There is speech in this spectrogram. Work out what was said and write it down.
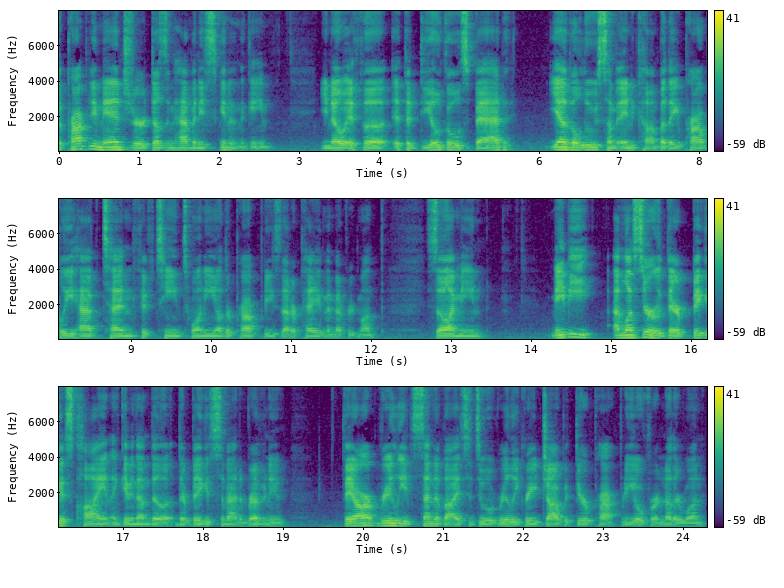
The property manager doesn't have any skin in the game. You know, if the if the deal goes bad, yeah, they'll lose some income, but they probably have 10, 15, 20 other properties that are paying them every month. So, I mean, maybe unless you're their biggest client and giving them the, their biggest amount of revenue, they aren't really incentivized to do a really great job with your property over another one.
